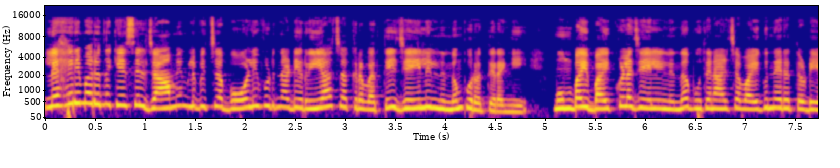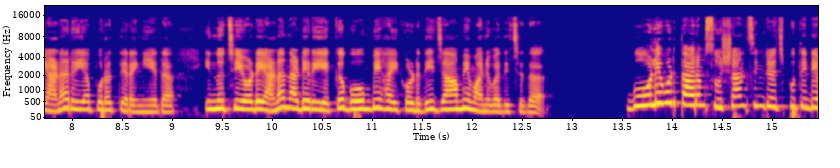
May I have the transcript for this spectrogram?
ലഹരിമരുന്ന് കേസിൽ ജാമ്യം ലഭിച്ച ബോളിവുഡ് നടി റിയ ചക്രവർത്തി ജയിലിൽ നിന്നും പുറത്തിറങ്ങി. മുംബൈ ബൈക്കുള ജയിലിൽ നിന്ന് ബുധനാഴ്ച വൈകുന്നേരത്തോടെയാണ് റിയ പുറത്തിറങ്ങിയത്. ഇന്നുച്ചയോടെയാണ് നടി റിയക്ക് ബോംബെ ഹൈക്കോടതി ജാമ്യം അനുവദിച്ചത്. ബോളിവുഡ് താരം സുശാന്ത് സിംഗ് രജ്പുത്തിന്റെ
